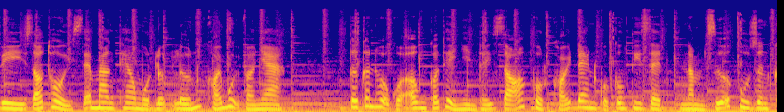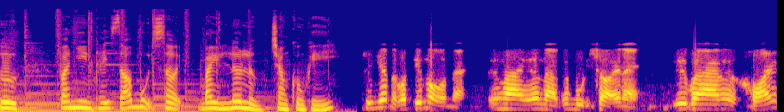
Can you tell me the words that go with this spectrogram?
vì gió thổi sẽ mang theo một lượng lớn khói bụi vào nhà. Từ căn hộ của ông có thể nhìn thấy rõ cột khói đen của công ty dệt nằm giữa khu dân cư và nhìn thấy rõ bụi sợi bay lơ lửng trong không khí. Thứ nhất là có tiếng ồn này, thứ hai nữa là cái bụi sợi này, thứ ba là khói.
